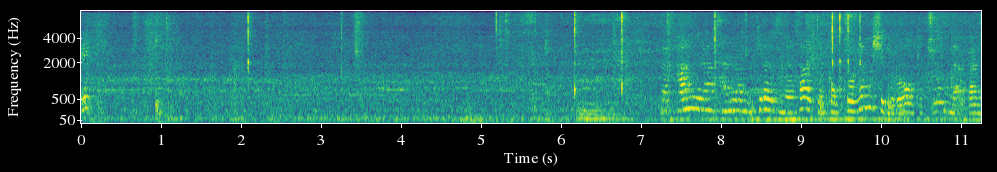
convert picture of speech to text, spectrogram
예. 그러니까 방이랑 자녀랑 길어지면서 이렇게 복도 형식으로 이렇게 쭉 나가는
